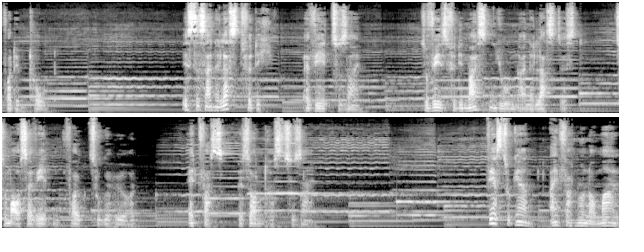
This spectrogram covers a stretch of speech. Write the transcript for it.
vor dem Tod? Ist es eine Last für dich, erwählt zu sein, so wie es für die meisten Juden eine Last ist, zum auserwählten Volk zu gehören, etwas Besonderes zu sein? Wärst du gern einfach nur normal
